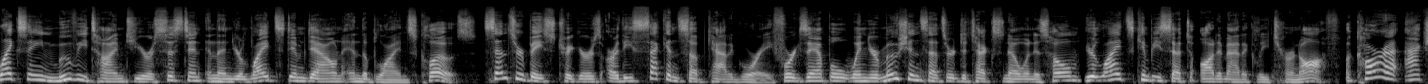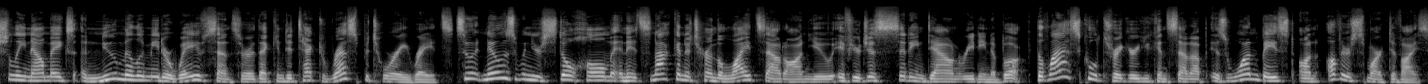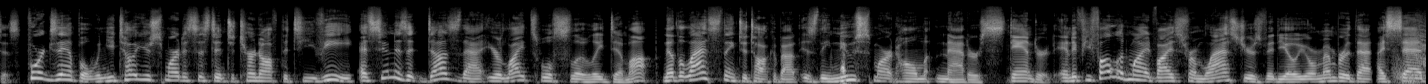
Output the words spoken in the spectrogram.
like saying movie time to your assistant and then your lights dim down and the blinds close. Sensor-based triggers are the second subcategory. For example, when your motion sensor detects no one is home, your lights can be set to automatically turn off. Aqara actually now makes a new millimeter wave sensor that can detect respiratory rates, so it knows when you're still home and it's not going to turn the lights out on you if you're just sitting down reading a book. The last cool trigger you can set up is one based on other smart devices. For example, when you tell tell your smart assistant to turn off the TV, as soon as it does that, your lights will slowly dim up. Now, the last thing to talk about is the new smart home Matter standard. And if you followed my advice from last year's video, you'll remember that I said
